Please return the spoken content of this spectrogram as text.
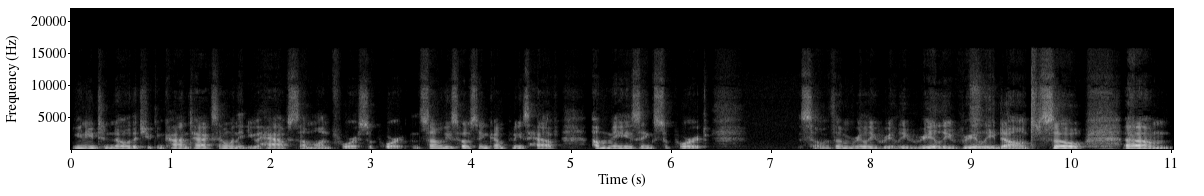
You need to know that you can contact someone, that you have someone for support. And some of these hosting companies have amazing support some of them really really really really don't so um,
